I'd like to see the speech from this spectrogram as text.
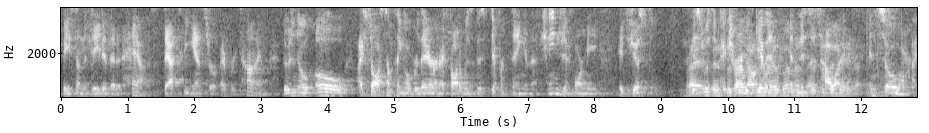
based on the data that it has. That's the answer every time. There's no, oh, I saw something over there and I thought it was this different thing and that changed it for me. It's just, this Right, was the this is picture the I was given algorithm and and this is how the I, data. and so, Yeah. I-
